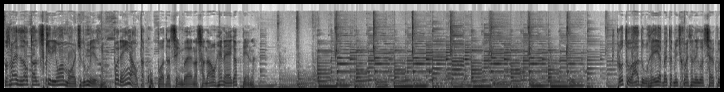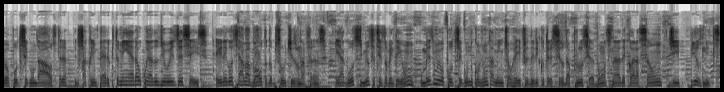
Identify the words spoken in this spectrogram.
Os mais exaltados queriam a morte do mesmo, porém a alta cúpula da Assembleia Nacional renega a pena. Por outro lado, o rei abertamente começa a negociar com Leopoldo II da Áustria e do Sacro Império, que também era o cunhado de Luís XVI. Ele negociava a volta do absolutismo na França. Em agosto de 1791, o mesmo Leopoldo II, conjuntamente ao rei Frederico III da Prússia, vão assinar a declaração de Piousnitz,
